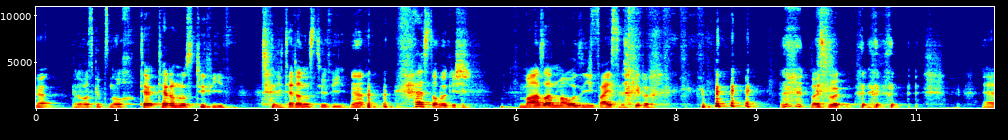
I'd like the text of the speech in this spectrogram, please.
Ja. Oder was gibt's noch? Te- Tetanus Tiffy, Die Tetanus-Tiffy. Ja. ja, ist doch wirklich. Masern Mausi. Ich weiß, Geht doch. weiß wirklich. ja,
